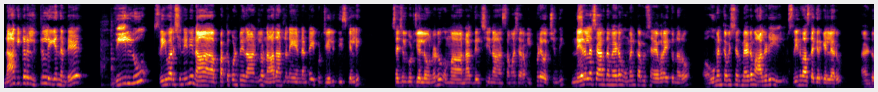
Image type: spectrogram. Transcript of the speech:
నాకు ఇక్కడ లిటరల్ ఏంటంటే వీళ్ళు శ్రీవర్షిని నా పక్క పొంటి దాంట్లో నా దాంట్లోనే ఏంటంటే ఇప్పుడు జైలుకి తీసుకెళ్ళి సజ్జలగూడ జైల్లో ఉన్నాడు. మా నాకు తెలిసిన సమాచారం ఇప్పుడే వచ్చింది. Nerella Sarada madam women commissioner ఎవరైతే ఉన్నారో women commissioner madam already Srinivas దగ్గరికి వెళ్ళారు. అండ్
